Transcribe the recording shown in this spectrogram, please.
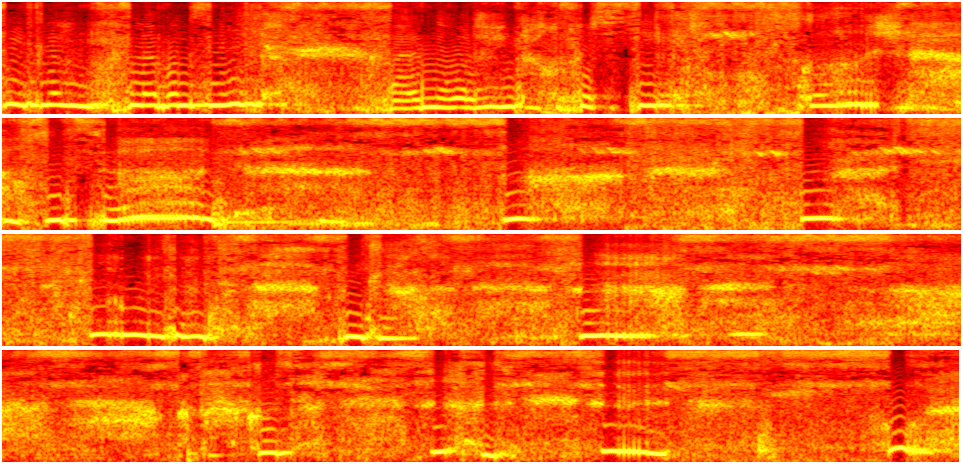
Wait lang, wala bang snake? Parang nawala yung takot ko sa snake. Gosh, what's that? Oh my God. Wait lang. Kapagod. More.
